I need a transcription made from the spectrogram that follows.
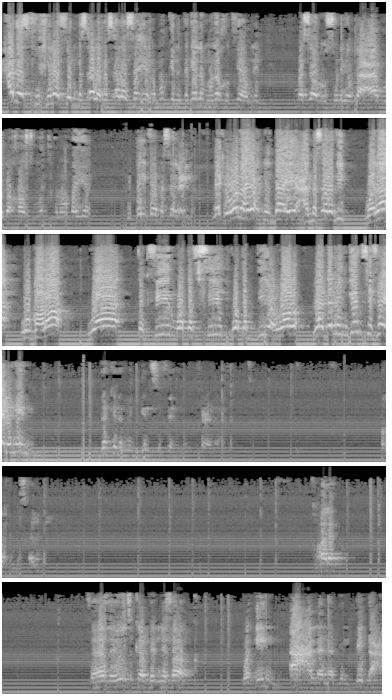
حدث في خلاف في المسألة مسألة سائغة ممكن نتكلم وناخد فيها وندي مسائل أصولية وده عام وده خاص وانت من مبين نبين فيها مسائل علم لكن هنا هيحدث بقى إيه على المسألة دي ولاء وبراء وتكفير وتفسيق وتبديع و... لا ده من جنس فعل مين؟ ده كده من جنس فعل فعل. واضح المسألة؟ قال فهذا يذكر بالنفاق وإن أعلن بالبدع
